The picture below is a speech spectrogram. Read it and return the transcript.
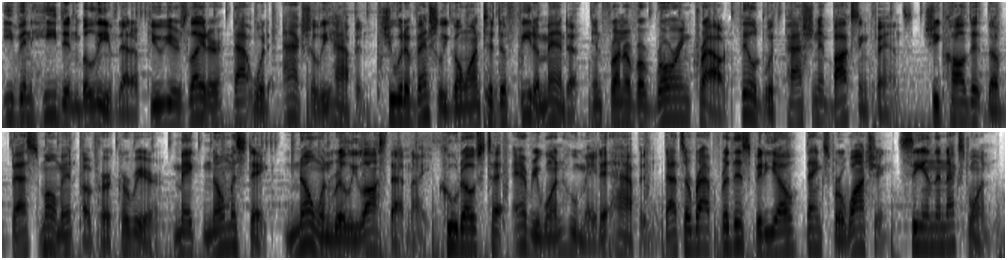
Even he didn't believe that a few years later, that would actually happen. She would eventually go on to defeat Amanda in front of a roaring crowd filled with passionate boxing fans. She called it the best moment of her career. Make no mistake, no one really lost that night. Kudos to everyone who made it happen. That's a wrap for this video. Thanks for watching. See you in the next one.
